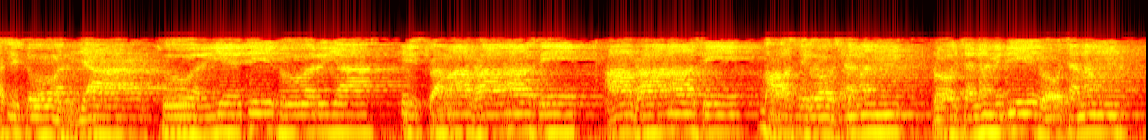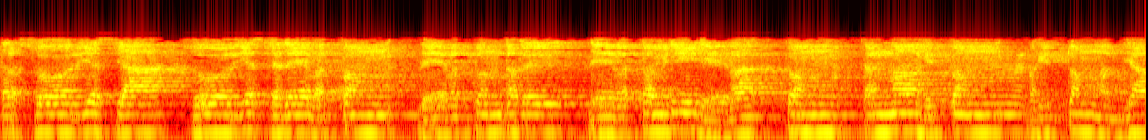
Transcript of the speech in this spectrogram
असि सूर्या सूर्येति सूर्या विश्वमाभासि आभासि भासि रोचनम् रोचनमिति रोचनम् तत्सूर्यस्य सूर्यस्य देवत्वम् देवत्वम् तत् देवत्वमिति देवत्वम् तन्माहित्वम् महित्वम् मध्या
